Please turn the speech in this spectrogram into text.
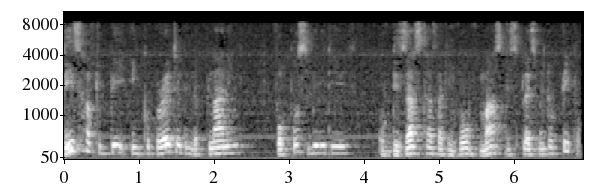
These have to be incorporated in the planning for possibilities of disasters that involve mass displacement of people.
